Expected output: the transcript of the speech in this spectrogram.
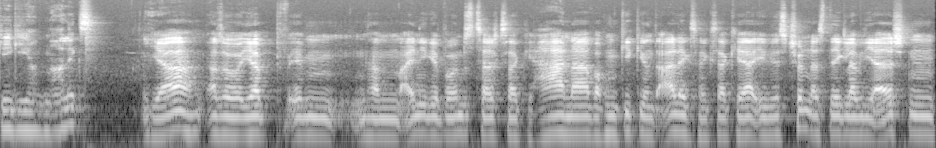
Gigi und Alex. Ja, also ich habe eben, haben einige bei uns zuerst gesagt, ja, na, warum Gigi und Alex? Habe ich gesagt, ja, ihr wisst schon, dass die, glaube ich, die ersten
